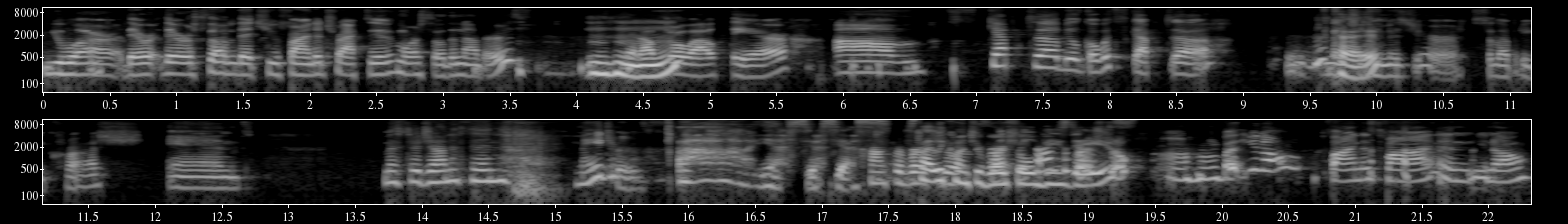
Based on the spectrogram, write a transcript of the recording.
you are there there are some that you find attractive more so than others mm-hmm. that I'll throw out there. Um Skepta, we'll go with Skepta. Okay. him as your celebrity crush and Mr. Jonathan Majors. Ah, yes, yes, yes. controversial, Slightly controversial slightly these days. controversial. Mhm, But you know, fine is fine, and you know,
